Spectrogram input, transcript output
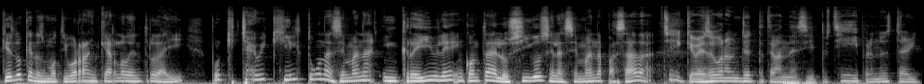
¿Qué es lo que nos motivó a rankearlo dentro de ahí? Porque Tyreek Hill tuvo una semana increíble en contra de los Eagles en la semana pasada. Sí, que seguramente te van a decir, pues sí, pero no es Tyreek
